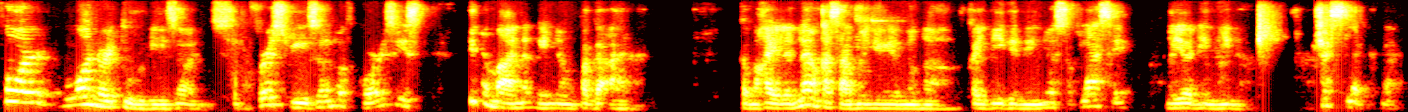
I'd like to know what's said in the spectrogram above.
for one or two reasons. The first reason, of course, is tinamaan ng inyong pag-aaral. Kamakailan lang kasama niyo yung mga kaibigan ninyo sa klase, ngayon hindi na. Just like that.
